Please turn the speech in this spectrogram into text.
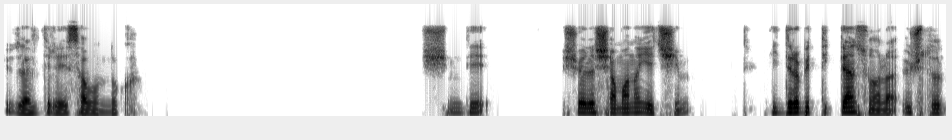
Güzel direği savunduk. Şimdi şöyle şamana geçeyim. Hidra bittikten sonra 3 tur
